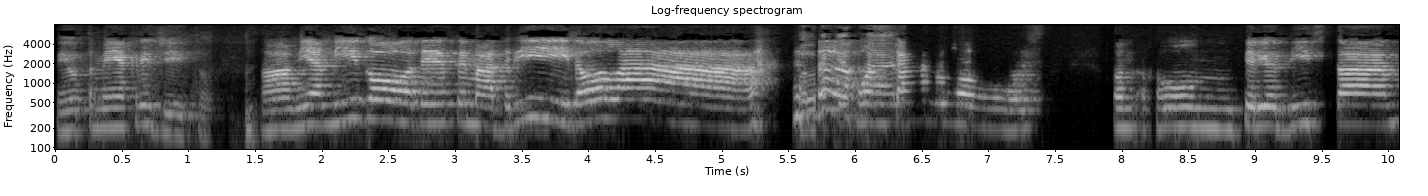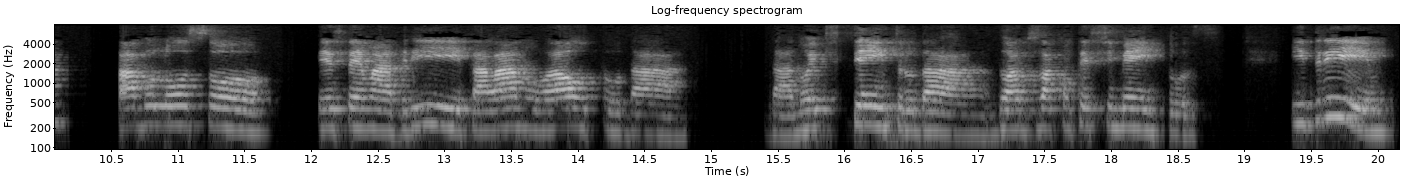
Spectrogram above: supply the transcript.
Eu também acredito. Ah, meu amigo desde Madrid, olá! Olá, Juan Carlos, um, um periodista fabuloso desde Madrid, está lá no alto da, da no epicentro da, dos acontecimentos. Idri,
